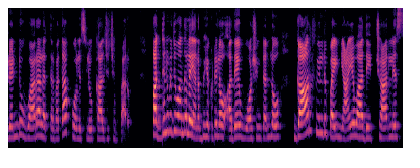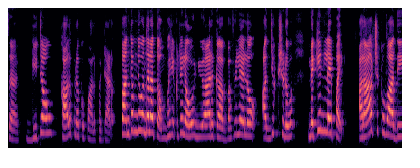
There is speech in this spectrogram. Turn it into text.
రెండు వారాల తర్వాత పోలీసులు కాల్చి చంపారు. పద్దెనిమిది వందల ఎనభై ఒకటిలో అదే వాషింగ్టన్లో గార్ఫీల్డ్పై గార్ఫీల్డ్ పై న్యాయవాది చార్లెస్ గిటౌ కాల్పులకు పాల్పడ్డాడు. పంతొమ్మిది వందల తొంభై ఒకటిలో న్యూయార్క్ బఫిలేలో అధ్యక్షుడు మెకిన్లేపై అరాచకవాది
